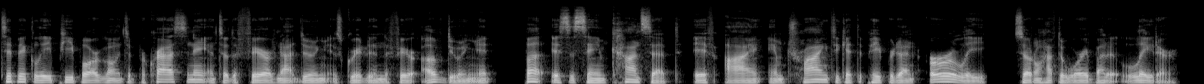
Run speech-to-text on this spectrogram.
Typically, people are going to procrastinate until the fear of not doing it is greater than the fear of doing it. But it's the same concept if I am trying to get the paper done early so I don't have to worry about it later.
